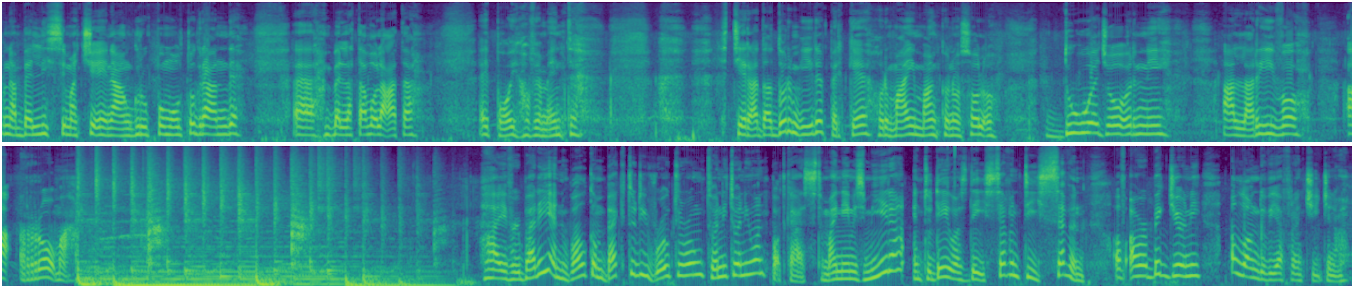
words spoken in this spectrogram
una bellissima cena, un gruppo molto grande, eh, bella tavolata e poi ovviamente c'era da dormire perché ormai mancano solo due giorni all'arrivo a Roma. Hi, everybody, and welcome back to the Road to Rome 2021 podcast. My name is Mira, and today was day 77 of our big journey along the Via Francigena.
